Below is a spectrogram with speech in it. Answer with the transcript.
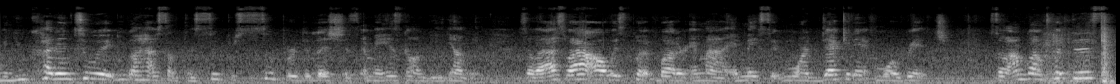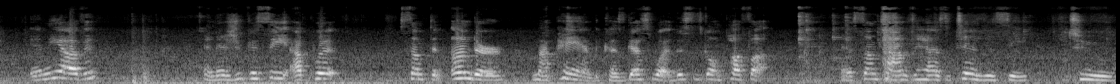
when you cut into it, you're going to have something super, super delicious. I mean, it's going to be yummy. So that's why I always put butter in mine. It makes it more decadent, more rich. So I'm going to put this in the oven. And as you can see, I put something under my pan because guess what? This is going to puff up. And sometimes it has a tendency to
